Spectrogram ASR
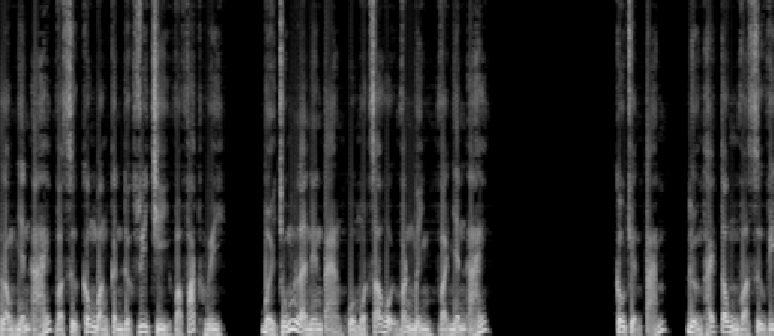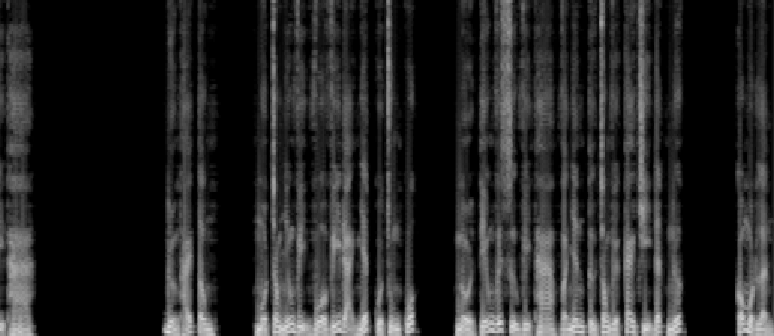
lòng nhân ái và sự công bằng cần được duy trì và phát huy, bởi chúng là nền tảng của một xã hội văn minh và nhân ái. Câu chuyện 8. Đường Thái Tông và sự vị tha Đường Thái Tông, một trong những vị vua vĩ đại nhất của Trung Quốc, nổi tiếng với sự vị tha và nhân từ trong việc cai trị đất nước. Có một lần,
